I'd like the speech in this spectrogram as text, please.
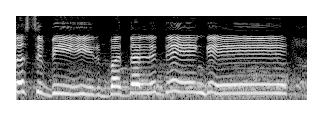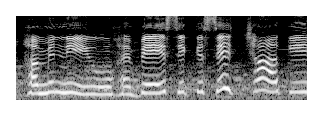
तस्वीर बदल देंगे हम नींव हैं बेसिक शिक्षा की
